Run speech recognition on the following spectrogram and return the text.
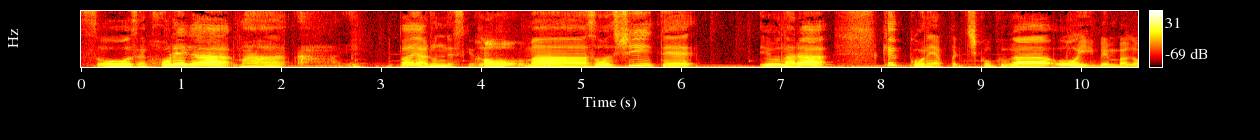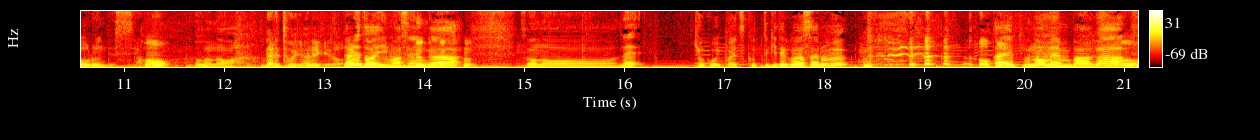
そうですねこれがまあいっぱいあるんですけほどうまあそう強いて言うなら結構ねやっぱり遅刻が多いメンバーがおるんですよ。うんその誰とは言わないけど。誰とは言いませんが そのね曲をいっぱい作ってきてくださる タイプのメンバーがうんうんう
